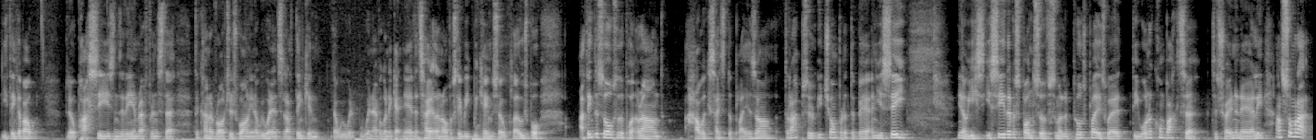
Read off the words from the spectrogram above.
You think about you know past seasons, and Ian referenced the the kind of Rodgers one. You know, we went into that thinking that we were, we were never going to get near the title, and obviously we, we came so close. But I think there's also the point around how excited the players are. They're absolutely chomping at the bit, and you see you know, you, you see the response of some of Liverpool's players where they want to come back to, to training early, and some of that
